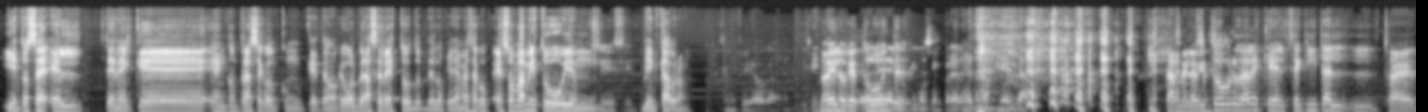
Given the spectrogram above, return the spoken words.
Y entonces él tener que encontrarse con, con que tengo que volver a hacer esto de, de lo que ella me sacó. Eso para mí estuvo bien, Sí, sí. bien cabrón. Significado, cabrón. Y No, y lo que estuvo inter- último, siempre eres el mierda. También lo que estuvo brutal es que él se quita el. o sea,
